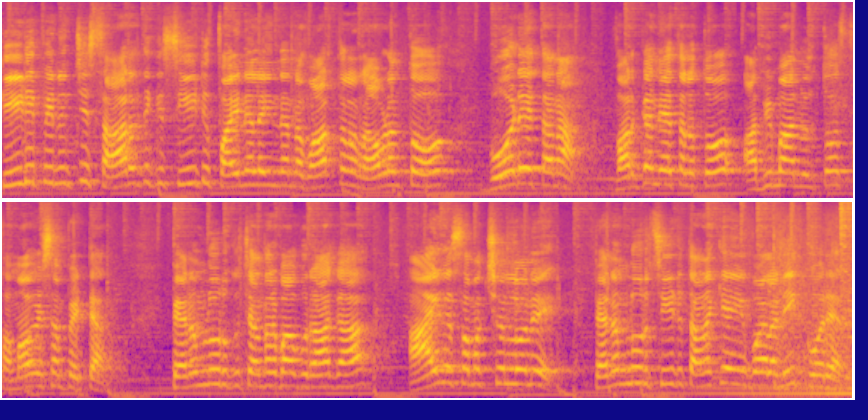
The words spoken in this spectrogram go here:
టీడీపీ నుంచి సారథికి సీటు ఫైనల్ అయిందన్న వార్తలు రావడంతో బోడే తన వర్గ నేతలతో అభిమానులతో సమావేశం పెట్టారు. పెనంలూరుకు చంద్రబాబు రాగా ఆయన సమక్షంలోనే పెనంలూరు సీటు తనకే ఇవ్వాలని కోరారు.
